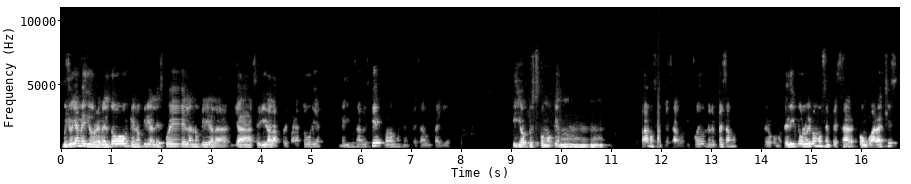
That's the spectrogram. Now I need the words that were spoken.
pues yo ya medio rebeldón, que no quería la escuela, no quería la, ya seguir a la preparatoria, me dijo, ¿sabes qué? Vamos a empezar un taller. Y yo pues como que, mmm, vamos a empezarlo. Y fue donde lo empezamos, pero como te digo, lo íbamos a empezar con guaraches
